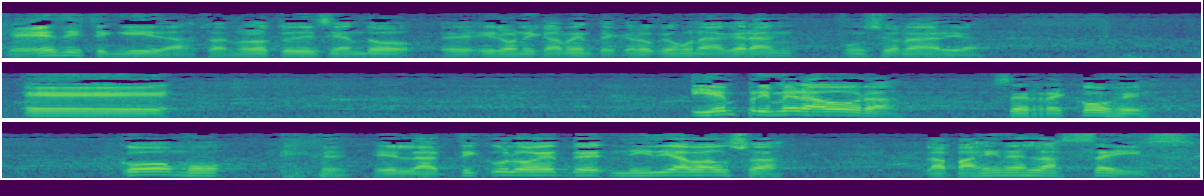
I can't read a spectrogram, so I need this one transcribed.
que es distinguida, o sea, no lo estoy diciendo eh, irónicamente, creo que es una gran funcionaria. Eh, y en primera hora se recoge como el artículo es de Nidia Bausa, la página es la 6.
